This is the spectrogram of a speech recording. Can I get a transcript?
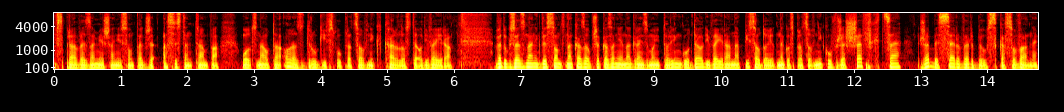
W sprawę zamieszani są także asystent Trumpa Walt Nauta oraz drugi współpracownik Carlos de Oliveira. Według zeznań, gdy sąd nakazał przekazanie nagrań z monitoringu, De Oliveira napisał do jednego z pracowników, że szef chce, żeby serwer był skasowany.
